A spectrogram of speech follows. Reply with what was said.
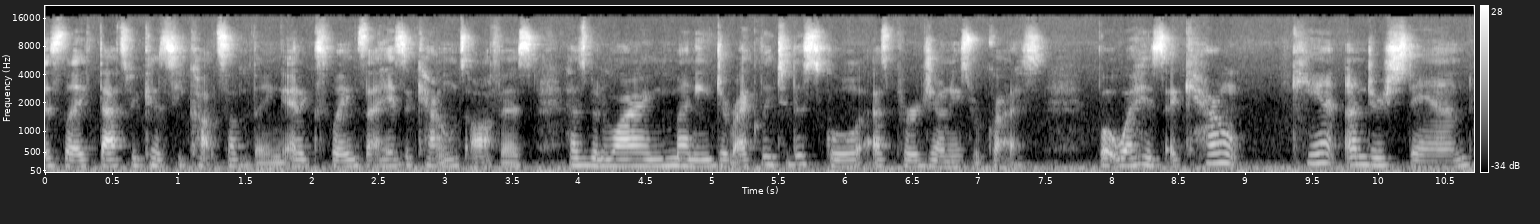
is like that's because he caught something and explains that his accountant's office has been wiring money directly to the school as per Joni's request. But what his account can't understand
